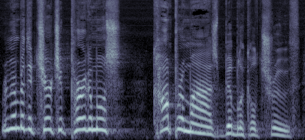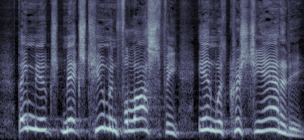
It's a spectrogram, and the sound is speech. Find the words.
Remember the church at Pergamos? Compromised biblical truth. They mixed human philosophy in with Christianity.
